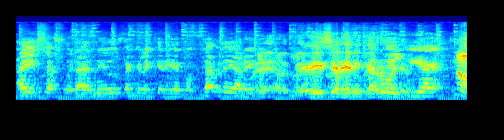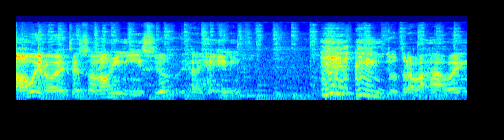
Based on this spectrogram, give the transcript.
a esa fue la anécdota que les quería contar de Argeni. ¿Qué dice Argeni Carrullo? Decía- No, bueno, estos son los inicios de Argeni. Yo trabajaba en.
